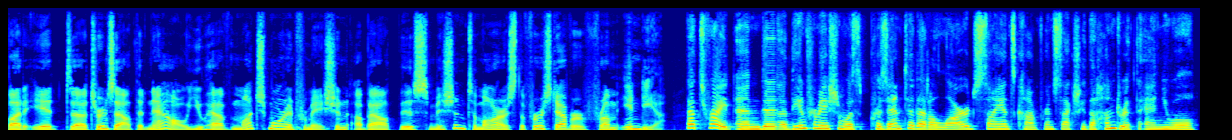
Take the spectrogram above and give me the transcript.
But it uh, turns out that now you have much more information about this mission to Mars, the first ever from India. That's right. And uh, the information was presented at a large science conference, actually the 100th annual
